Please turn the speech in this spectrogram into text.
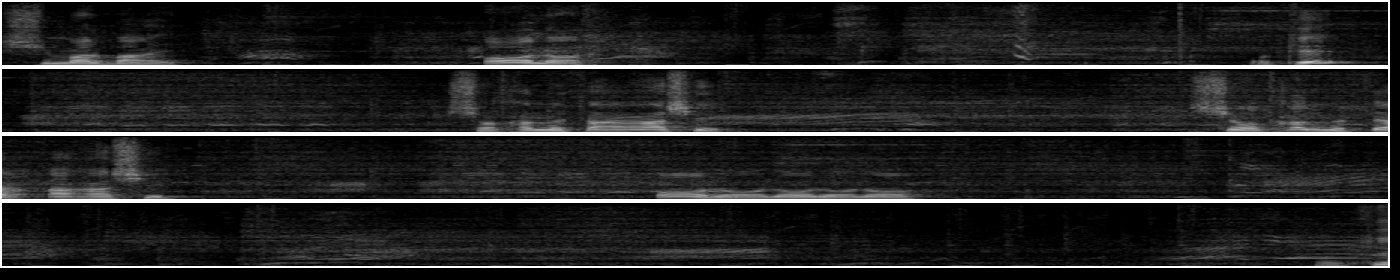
Je suis mal barré. Oh là. Ok. Je suis en train de me faire arracher. Je suis en train de me faire arracher. Oh là là là là. Ok.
